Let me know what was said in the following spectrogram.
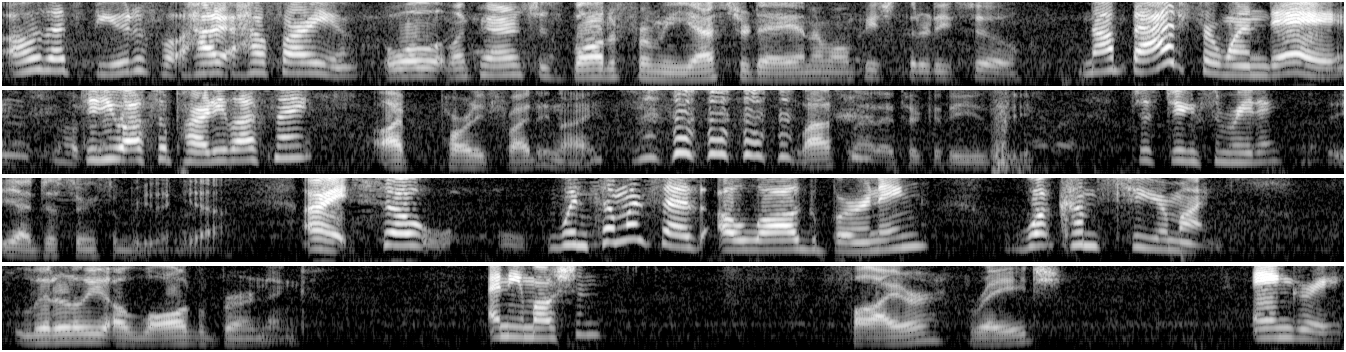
Oh, that's beautiful. How How far are you? Well, my parents just bought it for me yesterday, and I'm on page 32. Not bad for one day. Did you also party last night? I partied Friday nights. Last night I took it easy. Just doing some reading. Yeah, just doing some reading, yeah. All right. So, when someone says a log burning, what comes to your mind? Literally a log burning. Any emotions? Fire, rage. Angry.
